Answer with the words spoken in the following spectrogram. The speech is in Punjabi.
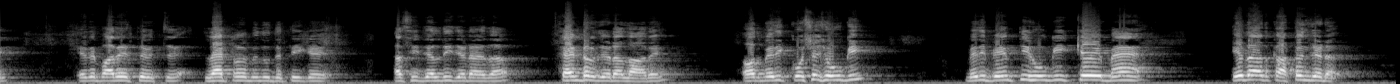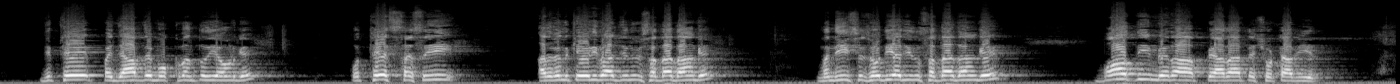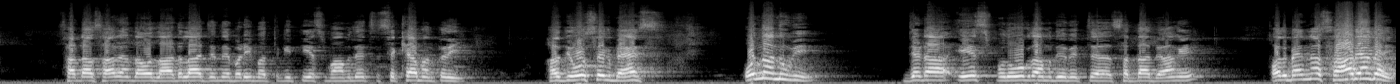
ਇਹਦੇ ਬਾਰੇ ਦੇ ਵਿੱਚ ਲੈਟਰ ਮੈਨੂੰ ਦਿੱਤੀ ਕਿ ਅਸੀਂ ਜਲਦੀ ਜਿਹੜਾ ਇਹਦਾ ਟੈਂਡਰ ਜਿਹੜਾ ਲਾ ਰਹੇ। ਔਰ ਮੇਰੀ ਕੋਸ਼ਿਸ਼ ਹੋਊਗੀ, ਮੇਰੀ ਬੇਨਤੀ ਹੋਊਗੀ ਕਿ ਮੈਂ ਇਹਦਾ ਉਦਘਾਟਨ ਜਿਹੜਾ, ਜਿੱਥੇ ਪੰਜਾਬ ਦੇ ਮੁੱਖ ਮੰਤਰੀ ਆਉਣਗੇ, ਉੱਥੇ ਸਸੀ ਅਰਵਿੰਦ ਕੇਜਰੀਵਾਲ ਜੀ ਨੂੰ ਵੀ ਸੱਦਾ ਦਾਂਗੇ। ਮਨੀਸ਼ ਸਿਸੋਦੀਆ ਜੀ ਨੂੰ ਸੱਦਾ ਦਾਂਗੇ। ਬਹੁਤ ਹੀ ਮੇਰਾ ਪਿਆਰਾ ਤੇ ਛੋਟਾ ਵੀਰ। ਸਾਡਾ ਸਾਰਿਆਂ ਦਾ ਉਹ ਲਾਡਲਾ ਜਿਹਨੇ ਬੜੀ ਮਦਦ ਕੀਤੀ ਇਸ ਮਾਮਲੇ 'ਚ, ਸਿੱਖਿਆ ਮੰਤਰੀ ਹਰਜੋਤ ਸਿੰਘ ਬੈਂਸ। ਉਹਨਾਂ ਨੂੰ ਵੀ ਜਿਹੜਾ ਇਸ ਪ੍ਰੋਗਰਾਮ ਦੇ ਵਿੱਚ ਸੱਦਾ ਦੇਵਾਂਗੇ ਔਰ ਮੈਂ ਇਹਨਾਂ ਸਾਰਿਆਂ ਦਾ ਹੀ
